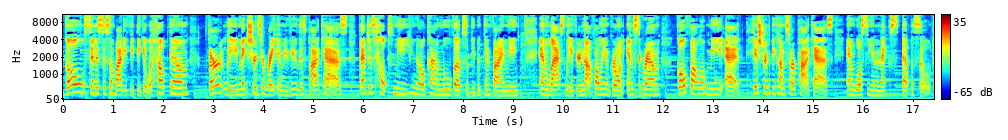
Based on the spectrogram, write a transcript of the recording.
go send this to somebody if you think it will help them. Thirdly, make sure to rate and review this podcast. That just helps me, you know, kind of move up so people can find me. And lastly, if you're not following your girl on Instagram, go follow me at His Strength Becomes Her podcast, and we'll see you in the next episode.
